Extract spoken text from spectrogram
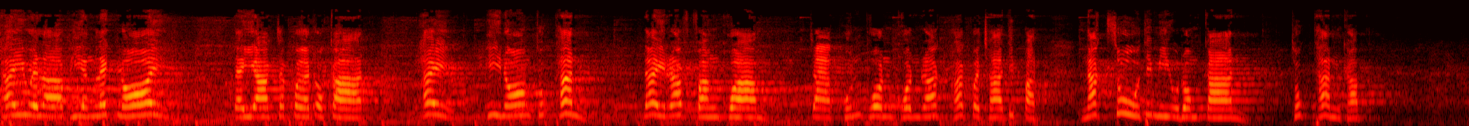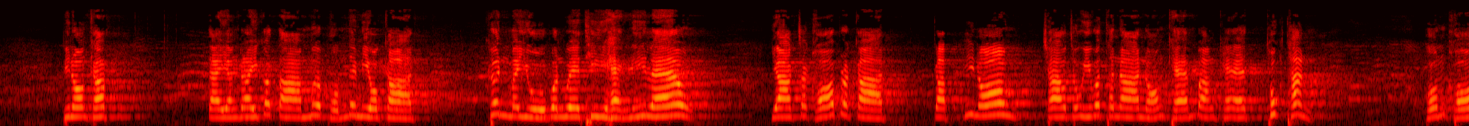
ใช้เวลาเพียงเล็กน้อย แต่อยากจะเปิดโอกาสให้พี่น้องทุกท่าน ได้รับฟังความจากขุนพลคนรักพรรคประชาธิปัตย์นักสู้ที่มีอุดมการทุกท่านครับ พี่น้องครับ แต่อย่างไรก็ตามเมื่อผมได้มีโอกาส ขึ้นมาอยู่บนเวทีแห่งนี้แล้ว อยากจะขอประกาศ กับพี่น้องชาวทวีวัฒนาหนองแขมบางแคทุกท่าน ผมขอ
